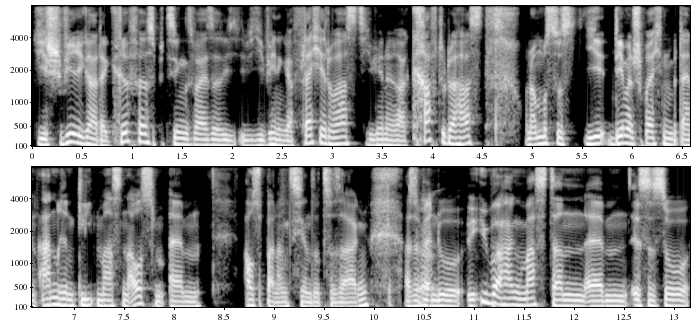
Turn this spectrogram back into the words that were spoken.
je schwieriger der Griff ist, beziehungsweise je weniger Fläche du hast, je weniger Kraft du da hast, und dann musst du es dementsprechend mit deinen anderen Gliedmaßen aus, ähm, ausbalancieren sozusagen. Also ja. wenn du Überhang machst, dann ähm, ist es so,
